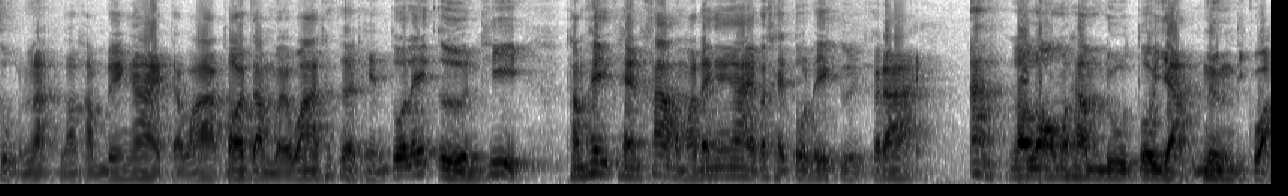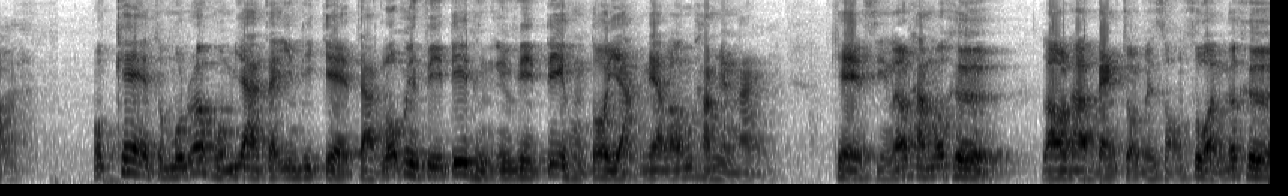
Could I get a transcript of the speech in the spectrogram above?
ศูนย์ล่ะเราทำได้ง่าย แต่ว่าก็จำไว้ว่าถ้าเกิดเห็นตัวเลขอื่นที่ทำให้แทนค่าออกมาได้ง่าย ๆ ก็ใช้ตัวเลขอื่นก็ได้อะเราลองมาทำดูตัวอย่างหนึ่งดีกว่าโอเค สมมุติว่าผมอยากจะอินทิเกรตจากลบอินฟินิตี้ถึงอินฟินิตี้ของตัวอย่างเนี่ยเราต้องทำยังไง โอเคสิ่งที่เราทำก็คือ เราทำแบ่งโจทย์เป็น 2 ส่วนก็คือ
